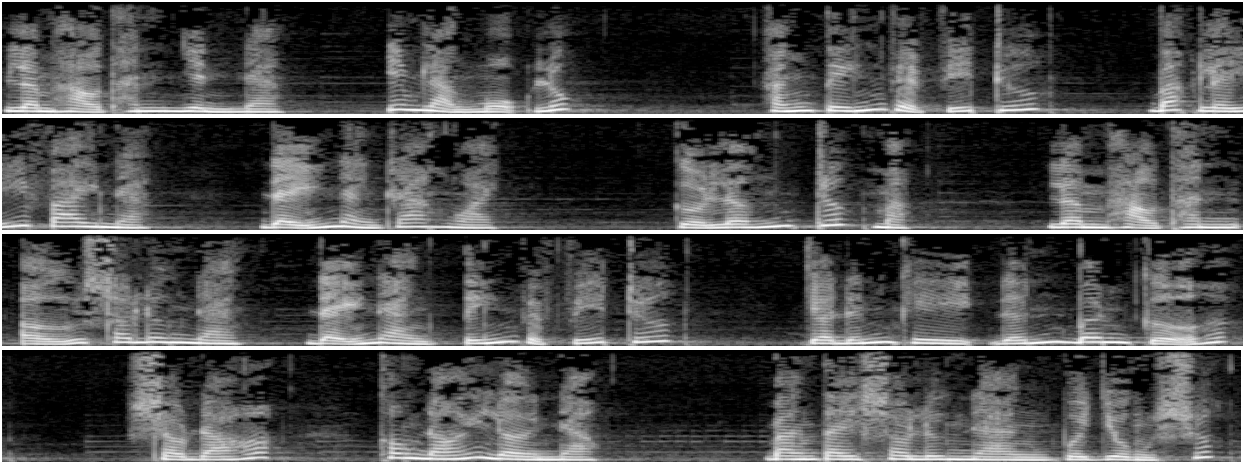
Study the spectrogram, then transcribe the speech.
Lâm Hạo Thanh nhìn nàng, im lặng một lúc. Hắn tiến về phía trước, bắt lấy vai nàng, đẩy nàng ra ngoài. Cửa lớn trước mặt, Lâm Hạo Thanh ở sau lưng nàng, đẩy nàng tiến về phía trước, cho đến khi đến bên cửa. Sau đó, không nói lời nào, bàn tay sau lưng nàng vừa dùng sức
